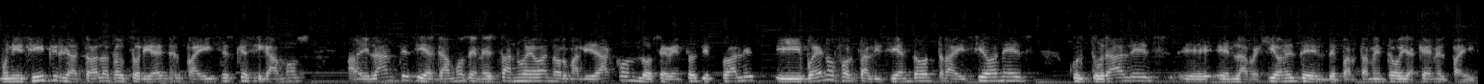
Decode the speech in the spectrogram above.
municipios y a todas las autoridades del país es que sigamos adelante, sigamos en esta nueva normalidad con los eventos virtuales y bueno, fortaleciendo tradiciones culturales eh, en las regiones del departamento de Boyacá en el país.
